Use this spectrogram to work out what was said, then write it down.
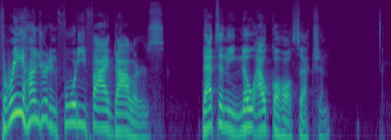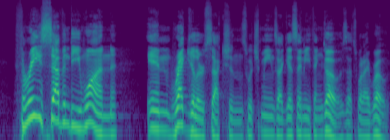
$345. That's in the no alcohol section. 371 in regular sections, which means I guess anything goes. That's what I wrote.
